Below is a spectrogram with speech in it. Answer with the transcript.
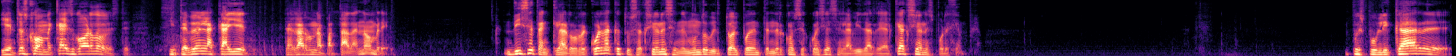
Y entonces como me caes gordo, este, si te veo en la calle, te agarro una patada. No, hombre. Dice tan claro, recuerda que tus acciones en el mundo virtual pueden tener consecuencias en la vida real. ¿Qué acciones, por ejemplo? Pues publicar eh,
